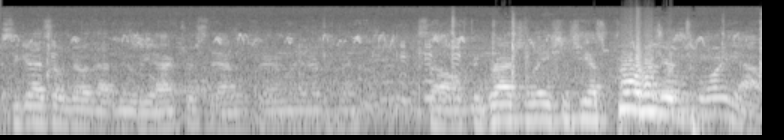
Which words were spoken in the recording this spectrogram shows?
So you guys don't know that movie actress, the Addams Family and everything? So congratulations, she has 420 hours.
